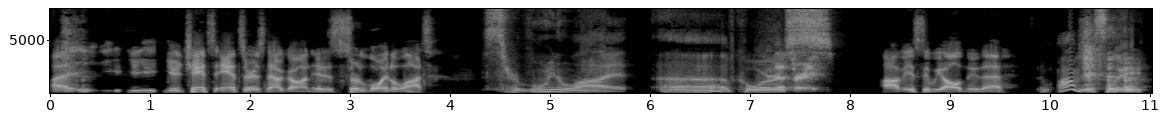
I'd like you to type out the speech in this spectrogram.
uh, y- y- y- your chance to answer is now gone. It is sirloin a lot. Sirloin a lot. Uh, of course. That's right. Obviously, we all knew that. Obviously.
